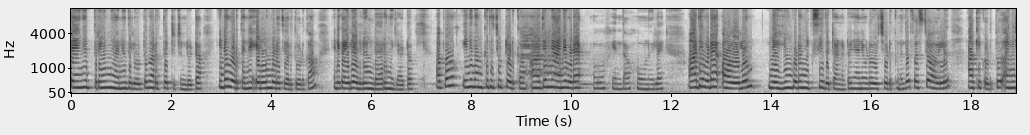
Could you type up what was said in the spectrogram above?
തേങ്ങ ഇത്രയും ഞാൻ ഇതിലോട്ട് വറുത്തിട്ടിട്ടുണ്ട് കേട്ടോ ഇതിന്റെ കൂടെ തന്നെ എള്ളും കൂടെ ചേർത്ത് കൊടുക്കാം. എന്റെ കയ്യിൽ എള്ളും ഉണ്ടായിരുന്നില്ല കേട്ടോ അപ്പോൾ ഇനി നമുക്കിത് ചുട്ടെടുക്കാം. ആദ്യം ഞാനിവിടെ ഓ എന്താ ഹോണ് അല്ലേ ആദ്യം ഇവിടെ ഓയിലും നെയ്യും കൂടെ മിക്സ് ചെയ്തിട്ടാണ് കേട്ടോ ഞാനിവിടെ ഒഴിച്ചു കൊടുക്കുന്നത് ഫസ്റ്റ് ഓയിൽ ആക്കി കൊടുത്തു. അതിന്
